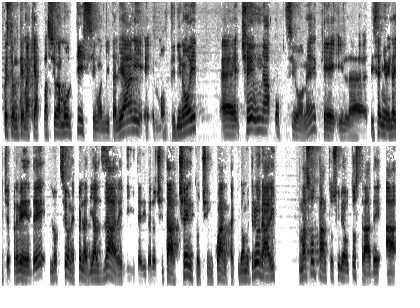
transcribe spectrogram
Questo è un tema che appassiona moltissimo gli italiani e, e molti di noi. Eh, c'è una opzione che il disegno di legge prevede, l'opzione è quella di alzare il limite di velocità a 150 km orari, ma soltanto sulle autostrade a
